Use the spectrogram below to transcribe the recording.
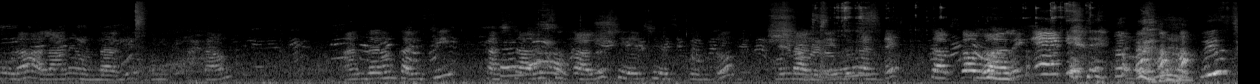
కూడా అలానే ఉండాలి ఉంటాం అందరం కలిసి కష్టాలు సుఖాలు షేర్ చేసుకుంటూ ఉండాలి ఎందుకంటే తప్పవాలి ప్లీజ్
